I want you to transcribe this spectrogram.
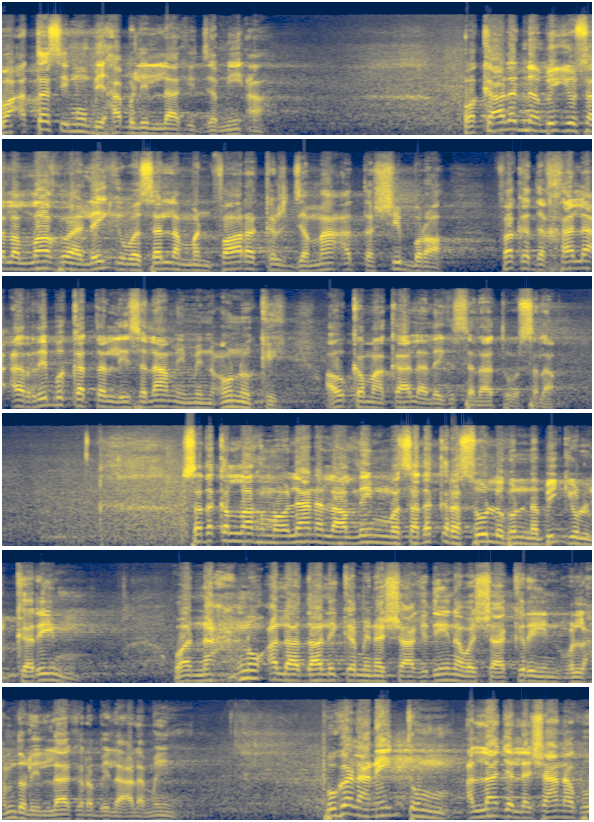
واعتصموا بحبل الله جميعا. وقال النبي صلى الله عليه وسلم من فارق الجماعة شبرا فقد خلع ربقة الإسلام من عنقه. أو كما قال عليه الصلاة والسلام. صدق الله مولانا العظيم وصدق رسوله النبي الكريم. ونحن على ذلك من الشاهدين والشاكرين والحمد لله رب العالمين புகழ் அனைத்தும் அல்லா ஜல்ல ஷானஹு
